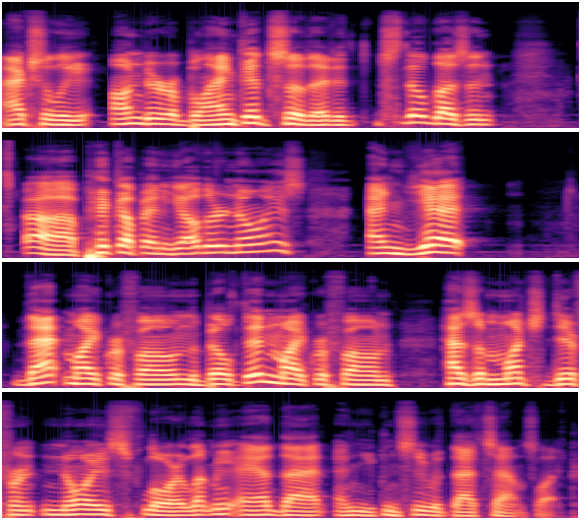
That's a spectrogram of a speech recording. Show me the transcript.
actually under a blanket so that it still doesn't uh, pick up any other noise. And yet, that microphone, the built in microphone, has a much different noise floor. Let me add that, and you can see what that sounds like.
